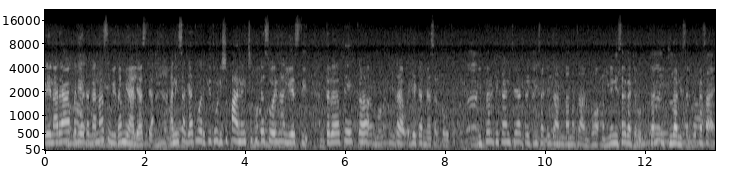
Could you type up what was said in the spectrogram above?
येणाऱ्या पर्यटकांना सुविधा मिळाल्या असत्या. आणि सगळ्यात वरती थोडीशी पाण्याची कुठं सोय झाली असती तर ते एक हे करण्यासारखं होतं. इतर ठिकाणच्या ट्रेकिंगसाठी जातानाचा अनुभव म्हणजे निसर्गाच्या बाबतीत आणि इथला निसर्ग कसा आहे?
